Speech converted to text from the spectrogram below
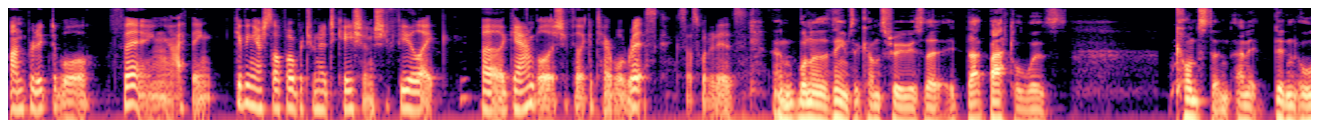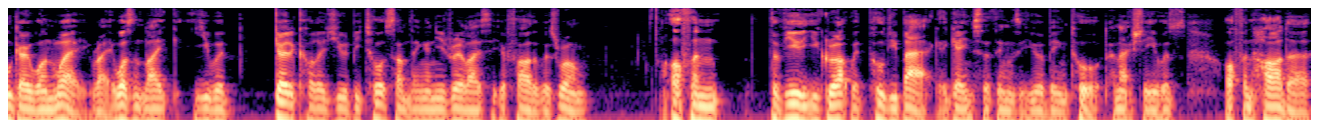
unpredictable thing. I think giving yourself over to an education should feel like a gamble. It should feel like a terrible risk because that's what it is. And one of the themes that comes through is that it, that battle was constant and it didn't all go one way, right? It wasn't like you would go to college, you would be taught something and you'd realize that your father was wrong. Often the view that you grew up with pulled you back against the things that you were being taught. And actually, it was often harder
